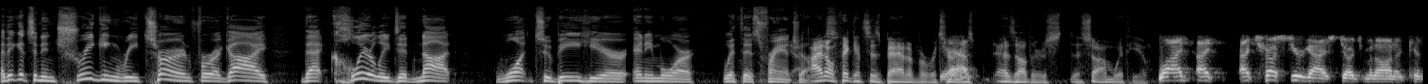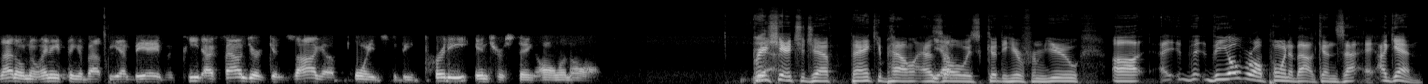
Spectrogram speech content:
I think it's an intriguing return for a guy that clearly did not want to be here anymore with this franchise. I don't think it's as bad of a return Yeah. as, as others, so I'm with you. Well, I I, I trust your guys' judgment on it because I don't know anything about the NBA. But Pete, I found your Gonzaga points to be pretty interesting, all in all. Appreciate you, Jeff. Thank you, pal. As Yeah. always, good to hear from you. Uh, the, the overall point about Gonzaga, again,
